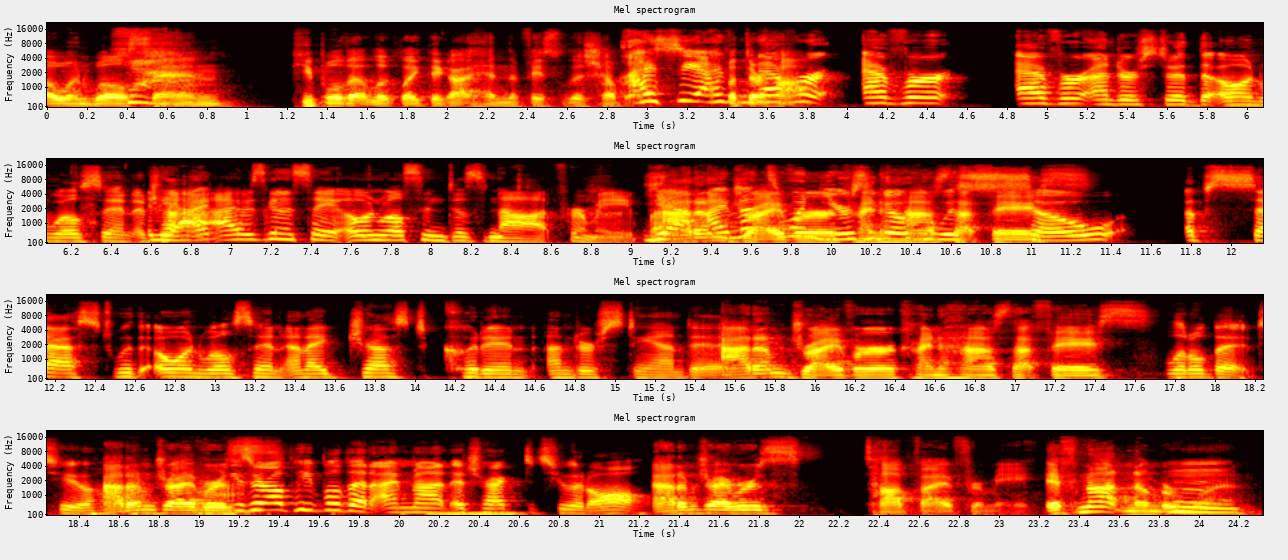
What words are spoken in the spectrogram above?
Owen Wilson, people that look like they got hit in the face with a shovel. I see. I've never, hot. ever, ever understood the Owen Wilson. attra- yeah, I- I was gonna say Owen Wilson does not for me. but- yeah, Adam I met Driver someone years ago who was so obsessed with Owen Wilson, and I just couldn't understand it. Adam Driver kind of has that face. a little bit too. huh? Adam Driver. These are all people that I'm not attracted to at all. Adam Driver's top five for me, if not number Hmm. one.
